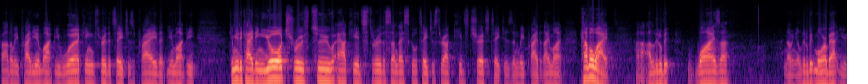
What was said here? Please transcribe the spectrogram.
Father, we pray that you might be working through the teachers. Pray that you might be communicating your truth to our kids through the Sunday school teachers, through our kids' church teachers. And we pray that they might come away uh, a little bit wiser, knowing a little bit more about you,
